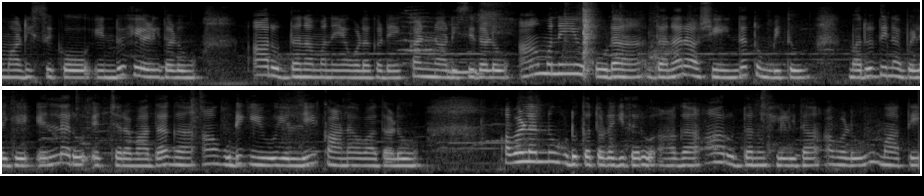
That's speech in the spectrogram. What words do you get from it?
ಮಾಡಿಸಿಕೋ ಎಂದು ಹೇಳಿದಳು. ಆ ವೃದ್ಧನ ಮನೆಯ ಒಳಗಡೆ ಕಣ್ಣಾಡಿಸಿದಳು. ಆ ಮನೆಯು ಕೂಡ ಧನರಾಶಿಯಿಂದ ತುಂಬಿತು. ಮರುದಿನ ಬೆಳಿಗ್ಗೆ ಎಲ್ಲರೂ ಎಚ್ಚರವಾದಾಗ ಆ ಹುಡುಗಿಯು ಎಲ್ಲಿ ಕಾಣವಾದಳು? ಅವಳನ್ನು ಹುಡುಕತೊಡಗಿದರು ಆಗ ಆ ವೃದ್ಧನು ಹೇಳಿದ ಅವಳು ಮಾತೆ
